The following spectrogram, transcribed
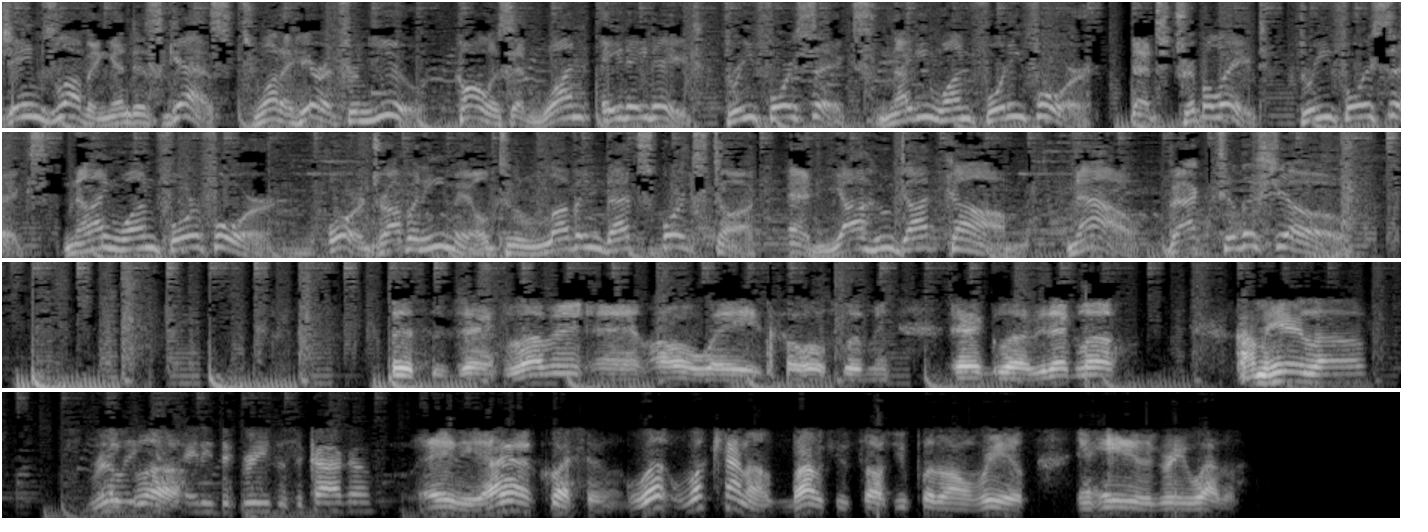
James Loving and his guests want to hear it from you. Call us at 1-888-346-9144. That's 888-346-9144. Or drop an email to lovingthatsportstalk at yahoo.com. Now, back to the show. This is James Loving, and always co-host with me, Eric Glove. You there, Glove? I'm here, love. Really? Hey, 80 degrees in Chicago? 80. I got a question. What what kind of barbecue sauce you put on ribs in 80 degree weather?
